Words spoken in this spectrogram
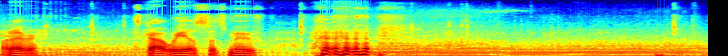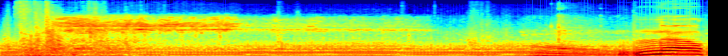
Whatever. It's got wheels, so let's move. Hey. no.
